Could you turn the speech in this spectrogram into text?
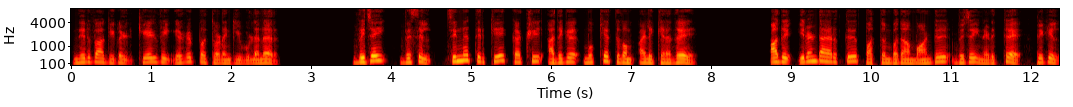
நிர்வாகிகள் கேள்வி எழுப்பத் தொடங்கியுள்ளனர். விஜய் விசில் சின்னத்திற்கே கட்சி அதிக முக்கியத்துவம் அளிக்கிறது. அது இரண்டாயிரத்து பத்தொன்பதாம் ஆண்டு விஜய் நடித்த பிகில்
